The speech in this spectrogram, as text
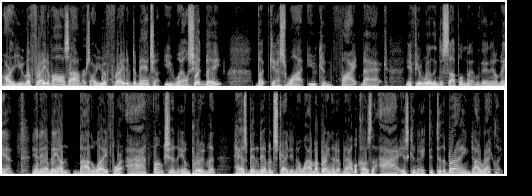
Are you afraid of Alzheimer's? Are you afraid of dementia? You well should be. But guess what? You can fight back if you're willing to supplement with NMN. NMN, by the way, for eye function improvement has been demonstrated. Now, why am I bringing it up now? Because the eye is connected to the brain directly.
